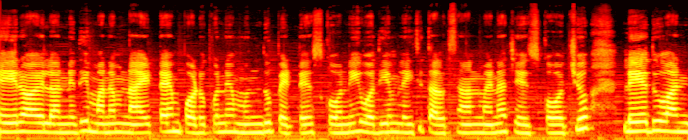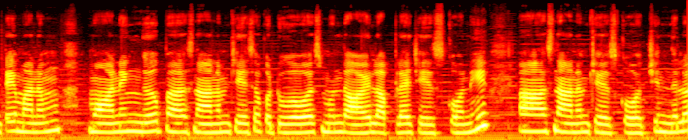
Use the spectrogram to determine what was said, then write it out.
హెయిర్ ఆయిల్ అనేది మనం నైట్ టైం పడుకునే ముందు పెట్టేసుకొని ఉదయం లేచి తలస్నానమైనా చేసుకోవచ్చు. లేదు అంటే మనం మార్నింగ్ స్నానం చేసి ఒక టూ అవర్స్ ముందు ఆయిల్ అప్లై చేసుకొని స్నానం చేసుకోవచ్చు. ఇందులో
